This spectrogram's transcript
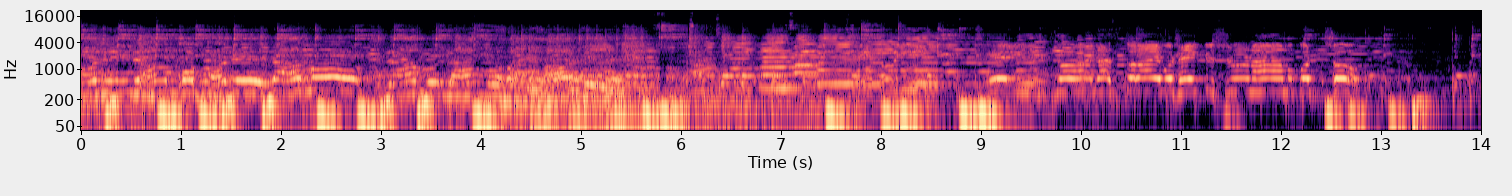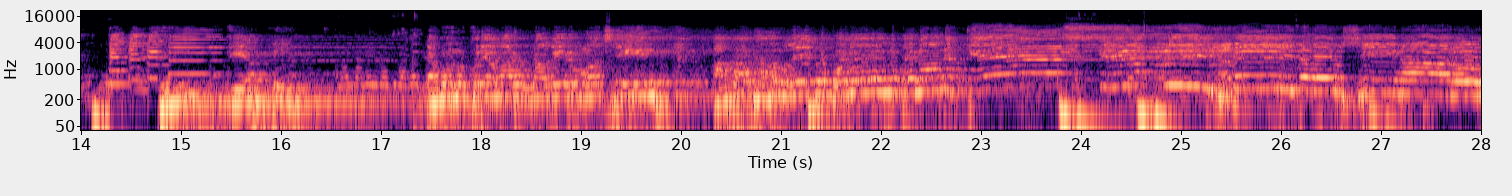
হরে রাম, হরে করছ? এমন করে আমার নামের মাঝে আঘাত হানলেন বলুন বলুন কে? আমি দেবর্ষি নারদ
